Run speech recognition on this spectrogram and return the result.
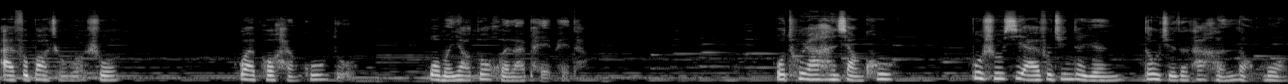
F 抱着我说：“外婆很孤独，我们要多回来陪陪她。”我突然很想哭。不熟悉 F 君的人都觉得他很冷漠、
